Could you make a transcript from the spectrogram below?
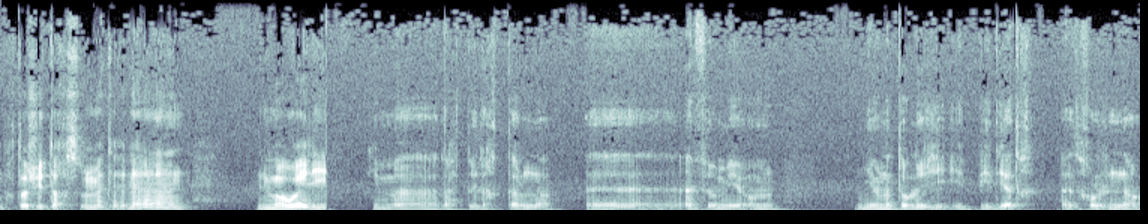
نختار شي تخصص مثلا المواليد كما لاحظتوا إلا اخترنا آه infirmier néonatologie et pédiatrie تخرج لنا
